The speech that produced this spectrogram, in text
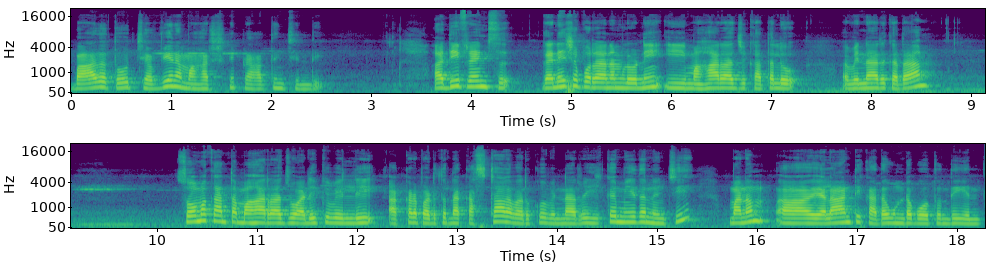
బాధతో చవ్యన మహర్షిని ప్రార్థించింది. అది ఫ్రెండ్స్ గణేష పురాణంలోని ఈ మహారాజు కథలు విన్నారు కదా? సోమకాంత మహారాజు అడిగి వెళ్ళి అక్కడ పడుతున్న కష్టాల వరకు విన్నారు. ఇక మీద నుంచి మనం ఎలాంటి కథ ఉండబోతుంది ఎంత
